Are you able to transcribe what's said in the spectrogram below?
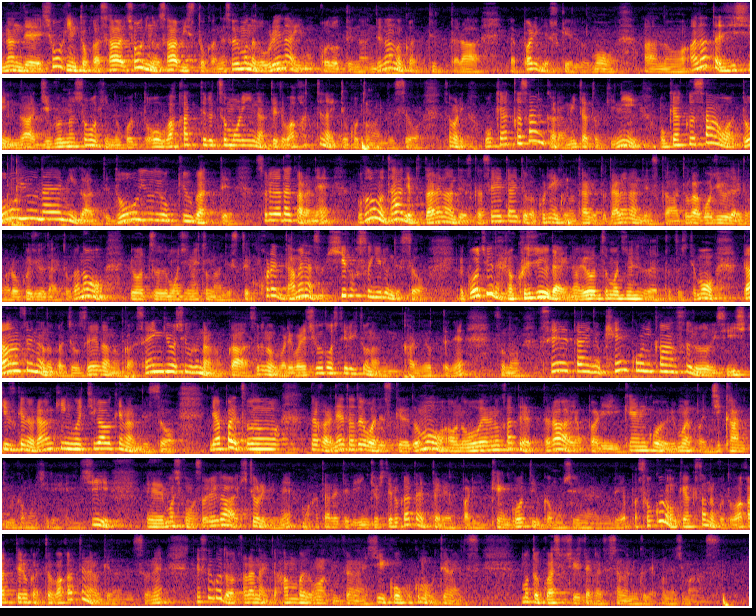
なんで商品とかさ商品のサービスとかねそういうものが売れないことってなんでなのかって言ったらやっぱりですけれどもあのあなた自身が自分の商品のことを分かってるつもりになってて分かってないってことなんですよ。つまりお客さんから見た時にお客さんはどういう悩みがあってどういう欲求があってそれがだからねほとんどターゲット誰なんですか？整体とかクリニックのターゲット誰なんですか？とか50代とか60代とかの腰痛持ちの人なんですって。これダメなんですよ。広すぎるんですよ。50代60代の腰痛持ちの人だったとしても男性なのか女性なのか専業主婦なのかそれのバリバリ仕事してる人なのかによってねその生体の健康に関する意識づけのランキングが違うわけなんですよ。やっぱりそのだからね例えばですけれどもあの OL の方やったらやっぱり健康よりもやっぱり時間っていうかもしれへんし、えー、もしくはそれが一人でねもう働いてて隠居してる方やったらやっぱり健康っていうかもしれないのでやっぱそこのお客さんのこと分かってるかって分かってないわけなんですよね。でそういうこと分からないと販売がうまくいかないし広告も打てないです。もっと詳しく知りたい方下のリンクでお願いします。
